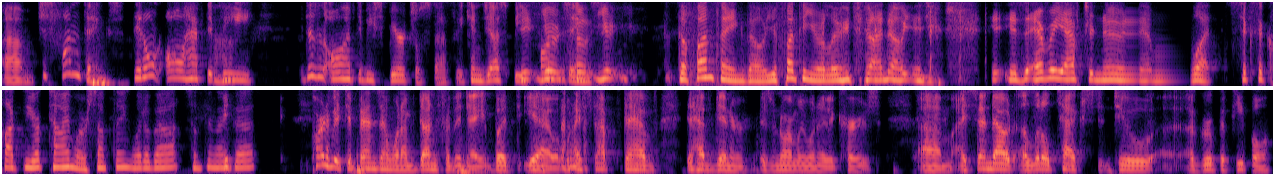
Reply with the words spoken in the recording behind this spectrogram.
um, just fun things. They don't all have to uh-huh. be. It doesn't all have to be spiritual stuff. It can just be fun you're, things. So you're, the fun thing, though, your fun thing you're alluding to, I know, is, is every afternoon at what six o'clock New York time or something. What about something like it, that? Part of it depends on when I'm done for the day, but yeah, when I stop to have to have dinner is normally when it occurs um, I send out a little text to a group of people,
